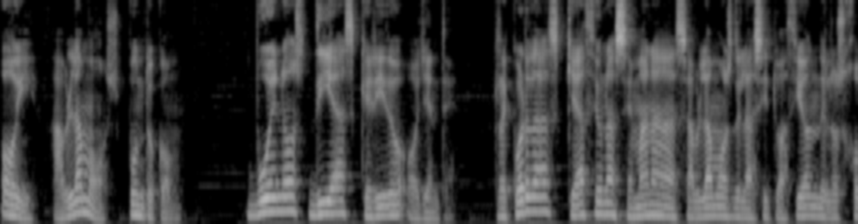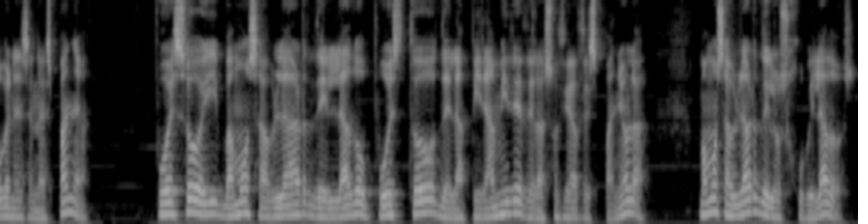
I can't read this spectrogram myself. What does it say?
hoyhablamos.com. Buenos días, querido oyente. ¿Recuerdas que hace unas semanas hablamos de la situación de los jóvenes en España? Pues hoy vamos a hablar del lado opuesto de la pirámide de la sociedad española. Vamos a hablar de los jubilados.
